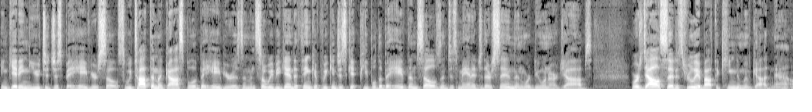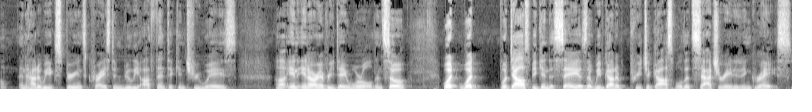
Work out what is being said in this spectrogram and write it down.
in getting you to just behave yourself. So we taught them a gospel of behaviorism, and so we began to think if we can just get people to behave themselves and just manage their sin, then we're doing our jobs. Whereas Dallas said, it's really about the kingdom of God now. And how do we experience Christ in really authentic and true ways uh, in, in our everyday world? And so, what, what, what Dallas began to say is that we've got to preach a gospel that's saturated in grace.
